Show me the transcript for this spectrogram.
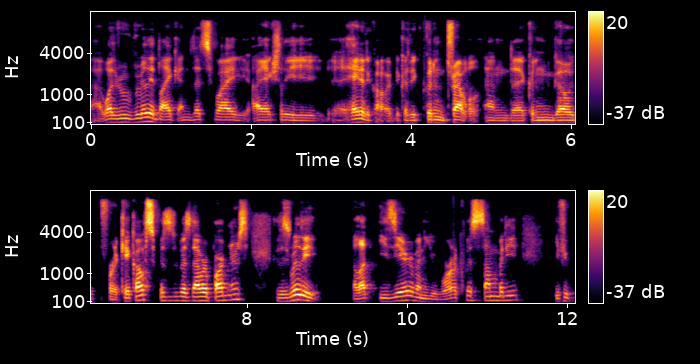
uh, what we really like, and that's why I actually uh, hated COVID because we couldn't travel and uh, couldn't go for kickoffs with, with our partners. Because it's really a lot easier when you work with somebody. If you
